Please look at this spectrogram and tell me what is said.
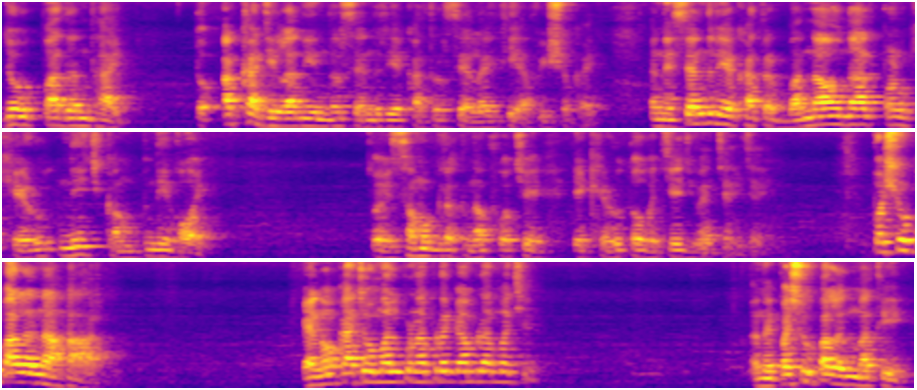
જો ઉત્પાદન થાય તો આખા જિલ્લાની અંદર સેન્દ્રિય ખાતર સહેલાઈથી આપી શકાય. અને સેન્દ્રિય ખાતર બનાવનાર પણ ખેડૂતની જ કંપની હોય. તો એ સમગ્ર નફો છે, એ ખેડૂતો વચ્ચે જ વેચાઈ જાય. પશુપાલન આહાર. એનો કાચો માલ પણ આપણા ગામડામાં છે. અને પશુપાલનમાંથી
